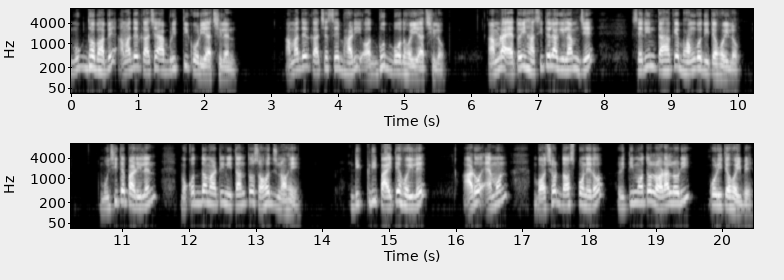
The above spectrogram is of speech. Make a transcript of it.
মুগ্ধভাবে আমাদের কাছে আবৃত্তি করিয়াছিলেন। আমাদের কাছে সে ভারী অদ্ভুত বোধ হইয়াছিল। আমরা এতই হাসিতে লাগিলাম যে সেদিন তাহাকে ভঙ্গ দিতে হইল। বুঝিতে পারিলেন মোকদ্দমাটি নিতান্ত সহজ নহে। ডিক্রি পাইতে হইলে আরও এমন বছর দশ পনেরো রীতিমতো লড়ালড়ি করিতে হইবে।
